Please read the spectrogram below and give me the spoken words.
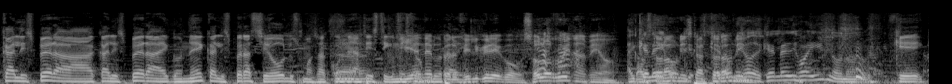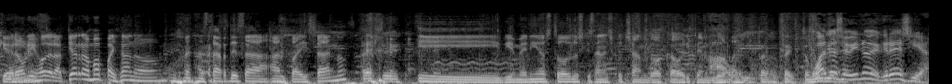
Kalispera, Kalispera, Egone, Kalispera, Seolus, Masakune, Artistic, Mr. Tiene perfil griego, solo ruinas, mijo. Ay, ¿qué le dijo? Castoravnis, ¿Que- que era un hijo Castoravnis. de qué le dijo ahí? No, no, no. Que, que Era un hijo de la tierra, más paisano. Buenas tardes a- al paisano. Y bienvenidos todos los que están escuchando acá ahorita en Blue Ah, Radio. bueno, perfecto. ¿Cuándo se vino de Grecia?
